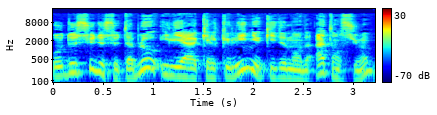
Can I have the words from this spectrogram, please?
Au-dessus de ce tableau, il y a quelques lignes qui demandent attention,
